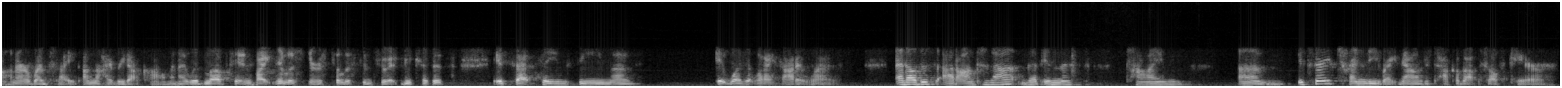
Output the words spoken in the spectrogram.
on our website on thehivery.com, and I would love to invite your listeners to listen to it because it's it's that same theme of it wasn't what I thought it was. And I'll just add on to that that in this time um, it's very trendy right now to talk about self care.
